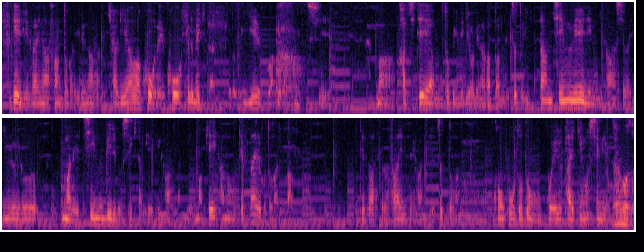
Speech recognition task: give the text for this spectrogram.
すげえデザイナーさんとかいる中でキャリアはこうでこうするべきだみたいなことが言えるわけですしまあ価値提案も特にできるわけなかったんでちょっと一旦チームビルディングに関してはいろいろ今までチームビルドしてきた経験があったんで、まあ、けあの手伝えることがあれば手伝ってくださいみたいな感じでちょっとあのコンフォートゾーンを超える体験をしてみようとなるほど。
